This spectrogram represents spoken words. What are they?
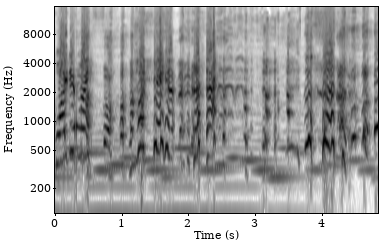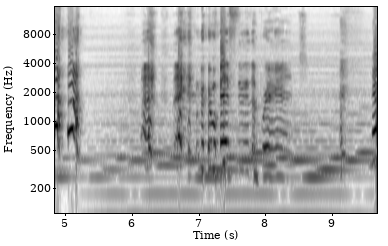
Why did my the hammer went through the branch. no!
